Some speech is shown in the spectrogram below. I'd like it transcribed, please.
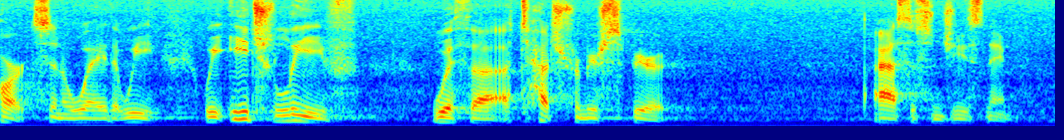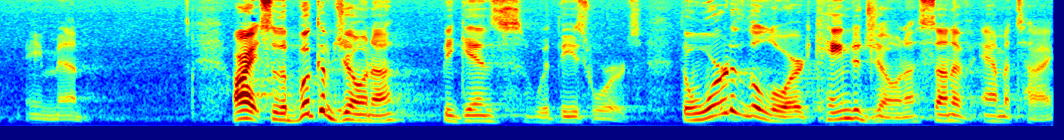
hearts in a way that we, we each leave with a, a touch from your spirit? I ask this in Jesus' name. Amen. All right, so the book of Jonah begins with these words The word of the Lord came to Jonah, son of Amittai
